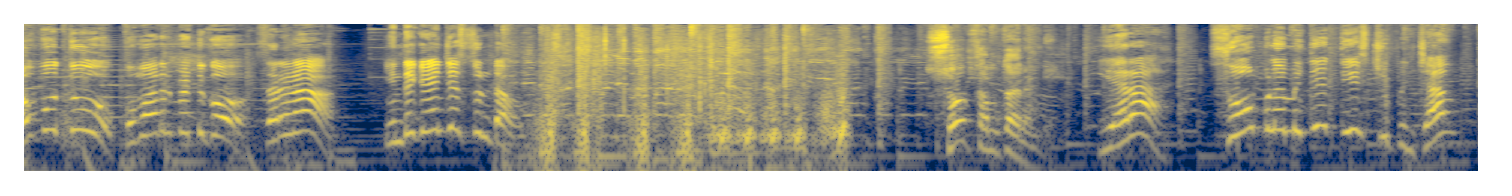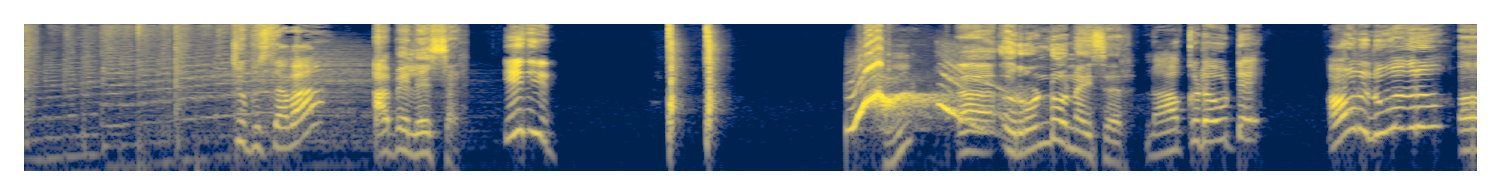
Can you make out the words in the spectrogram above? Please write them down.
లవ్వొద్దు కుమారుని పెట్టుకో సరేనా? ఇంతకేం చేస్తుంటావు? సోప్స్ అమ్ముతానండి ఎరా సోపుల మీద తీసి చూపించావు. చూపిస్తావా? అబ్బే లేదు సార్. ఇది ఆ, రెండు ఉన్నాయి సార్. నాకు డౌటే. అవును నువ్వెవరు? ఆ,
